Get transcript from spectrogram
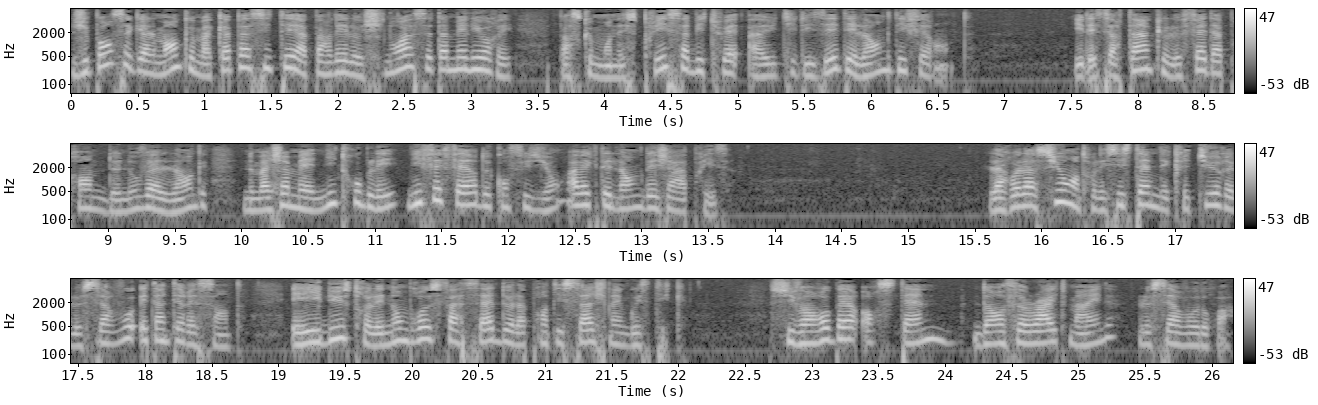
Je pense également que ma capacité à parler le chinois s'est améliorée parce que mon esprit s'habituait à utiliser des langues différentes. Il est certain que le fait d'apprendre de nouvelles langues ne m'a jamais ni troublé ni fait faire de confusion avec les langues déjà apprises. La relation entre les systèmes d'écriture et le cerveau est intéressante et illustre les nombreuses facettes de l'apprentissage linguistique. Suivant Robert Orsten dans The Right Mind, le cerveau droit.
